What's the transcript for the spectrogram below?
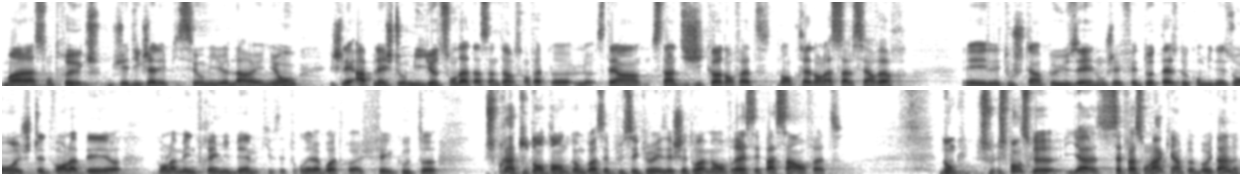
Moi son truc, j'ai dit que j'allais pisser au milieu de la réunion. Je l'ai appelé, j'étais au milieu de son data center parce qu'en fait c'était un c'était un digicode en fait d'entrée dans la salle serveur et les touches étaient un peu usées donc j'ai fait deux tests de combinaison et j'étais devant la euh, devant la mainframe IBM qui faisait tourner la boîte. J'ai fait écoute je suis prêt à tout entendre comme quoi c'est plus sécurisé chez toi, mais en vrai, c'est pas ça en fait. Donc, je pense qu'il y a cette façon-là qui est un peu brutale.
